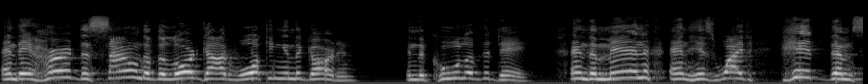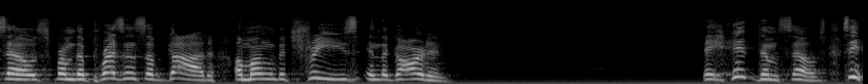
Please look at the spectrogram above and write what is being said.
And they heard the sound of the Lord God walking in the garden in the cool of the day. And the man and his wife hid themselves from the presence of God among the trees in the garden. They hid themselves. See,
